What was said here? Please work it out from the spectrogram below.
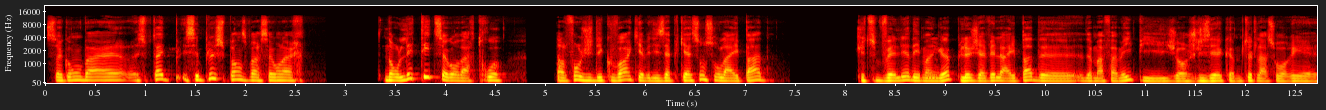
secondaire. C'est peut-être. C'est plus, je pense, vers secondaire. Non, l'été de secondaire 3. Dans le fond, j'ai découvert qu'il y avait des applications sur l'iPad que tu pouvais lire des mangas. Puis là, j'avais l'iPad de, de ma famille, puis genre, je lisais comme toute la soirée euh,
